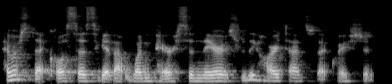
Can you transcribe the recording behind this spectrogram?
how much did that cost us to get that one person there? It's really hard to answer that question.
